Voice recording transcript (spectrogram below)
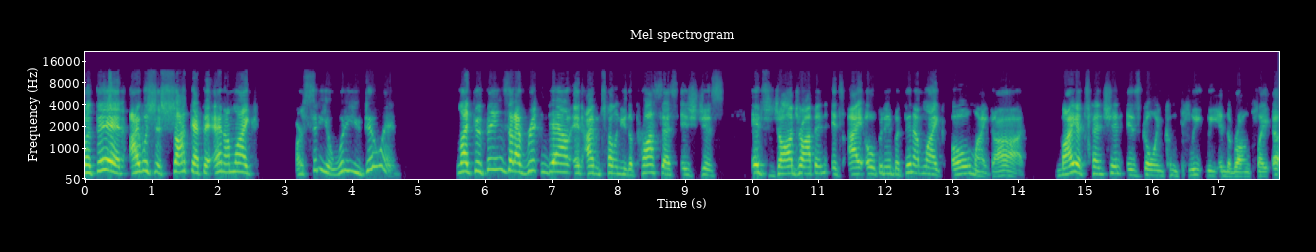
But then I was just shocked at the end. I'm like, Arsenio, what are you doing? Like the things that I've written down, and I'm telling you, the process is just it's jaw dropping, it's eye opening, but then I'm like, oh my God, my attention is going completely in the wrong place. Uh,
